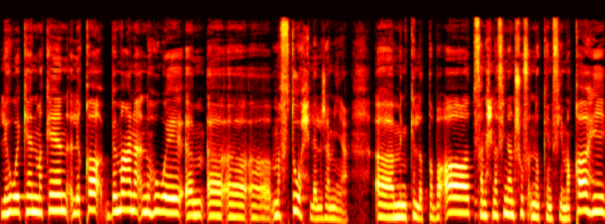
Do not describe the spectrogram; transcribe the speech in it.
اللي هو كان مكان لقاء بمعنى أنه هو آه آه آه مفتوح للجميع آه من كل الطبقات. فنحن فينا نشوف أنه كان في مقاهي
